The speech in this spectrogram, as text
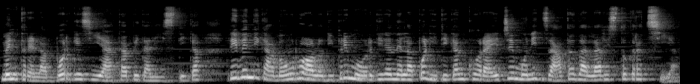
mentre la borghesia capitalistica rivendicava un ruolo di prim'ordine nella politica ancora egemonizzata dall'aristocrazia.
